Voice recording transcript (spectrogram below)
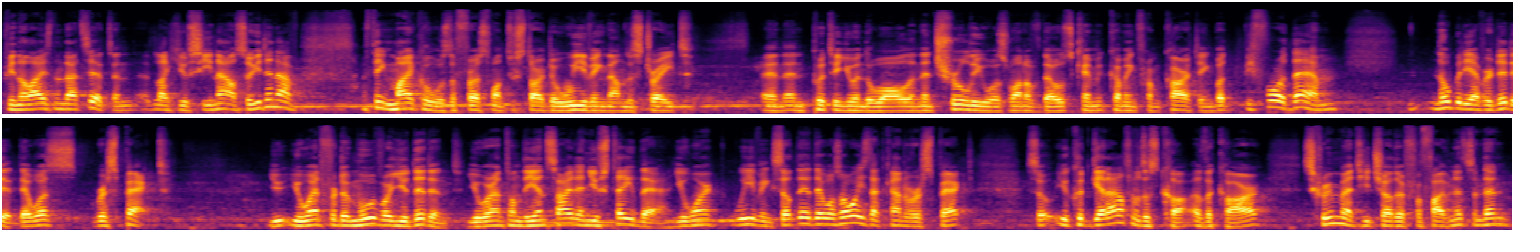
penalized and that's it and like you see now so you didn't have i think michael was the first one to start the weaving down the straight and then putting you in the wall and then Trulli was one of those came, coming from karting but before them nobody ever did it there was respect you, you went for the move or you didn't. You weren't on the inside and you stayed there. You weren't weaving. So there, there was always that kind of respect. So you could get out of, this car, of the car, scream at each other for five minutes, and then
